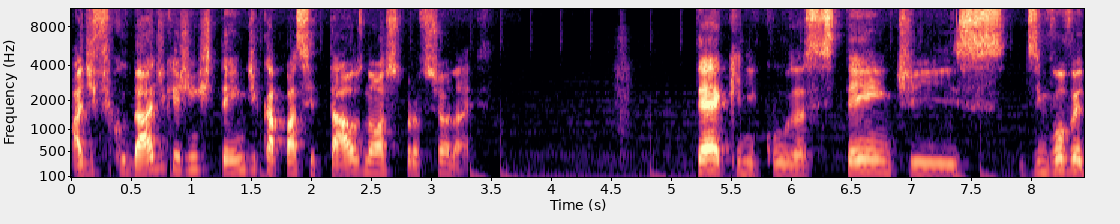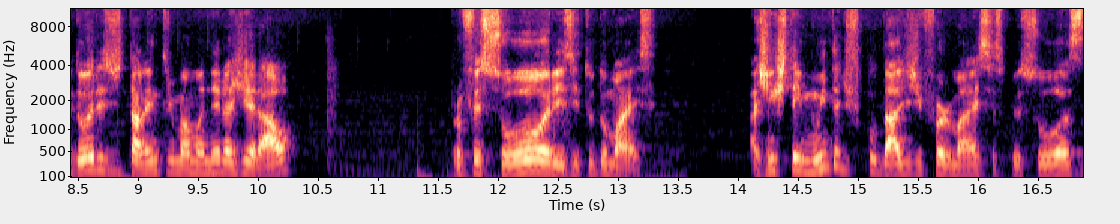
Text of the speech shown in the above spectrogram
A dificuldade que a gente tem de capacitar os nossos profissionais. Técnicos, assistentes, desenvolvedores de talento de uma maneira geral, professores e tudo mais a gente tem muita dificuldade de formar essas pessoas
